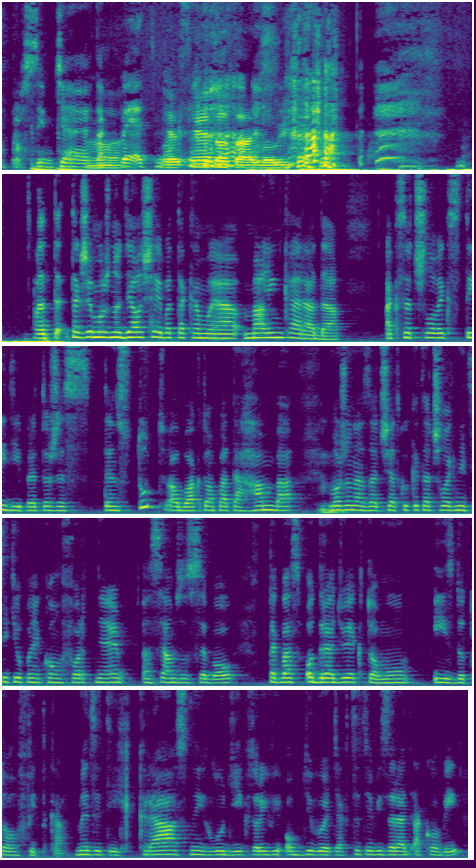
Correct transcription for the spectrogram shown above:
No, prosím tě, no, tak 5 je, je to tak, bohužiaľ. takže možno ďalšia iba taká moja malinká rada. Ak sa človek stydí, pretože ten stud, alebo ak to má tá hamba, mm. možno na začiatku, keď sa človek necíti úplne komfortne sám so sebou, tak vás odraďuje k tomu ísť do toho fitka. Medzi tých krásnych ľudí, ktorých vy obdivujete a chcete vyzerať ako vy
